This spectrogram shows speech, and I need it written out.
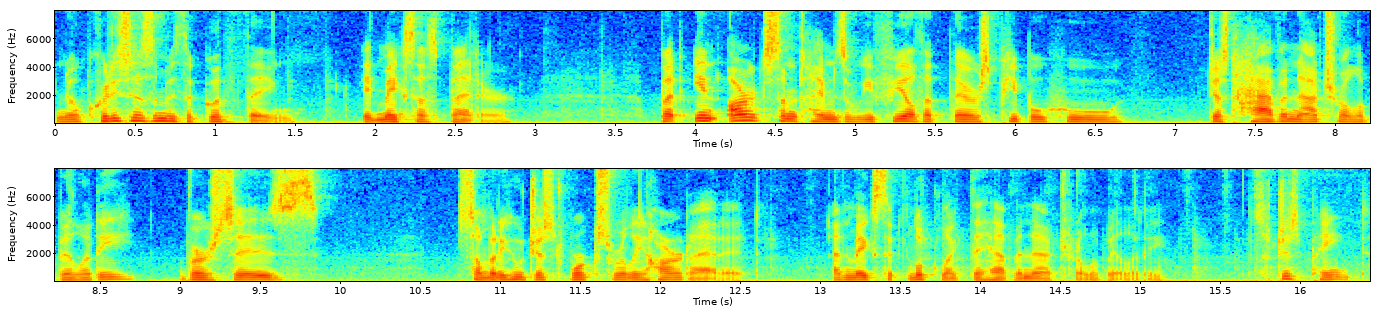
You know, criticism is a good thing. It makes us better. But in art, sometimes we feel that there's people who just have a natural ability versus somebody who just works really hard at it and makes it look like they have a natural ability. So just paint.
